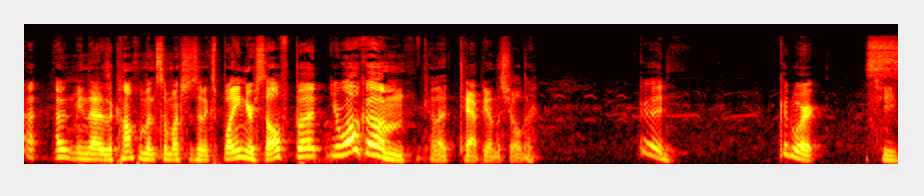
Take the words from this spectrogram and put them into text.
I, I didn't mean that as a compliment so much as an explain yourself, but you're welcome. Kind of tap you on the shoulder. Good, good work. She,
